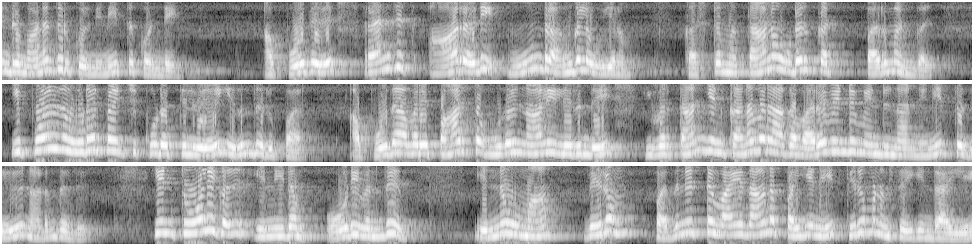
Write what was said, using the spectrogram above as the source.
என்று மனதிற்குள் நினைத்து கொண்டேன். அப்போது ரஞ்சித் ஆறடி மூன்று அங்குல உயரம் கஷ்டமத்தான உடற்கட் பருமன்கள். இப்பொழுது உடற்பயிற்சி கூடத்திலேயே இருந்திருப்பார். அப்போது அவரை பார்த்த முதல் நாளிலிருந்தே இவர்தான் என் கணவராக வர வேண்டும் என்று நான் நினைத்தது நடந்தது. என் தோழிகள் என்னிடம் ஓடி வந்து என்ன உமா வெறும் பதினெட்டு வயதான பையனை திருமணம் செய்கின்றாயே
